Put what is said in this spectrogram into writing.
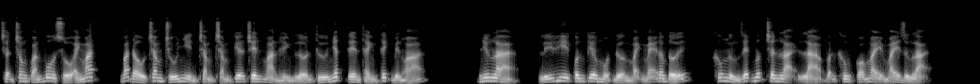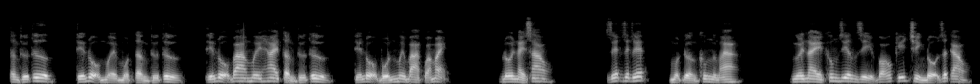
Trận trong quán vô số ánh mắt, bắt đầu chăm chú nhìn chằm chằm kia trên màn hình lớn thứ nhất tên thành tích biến hóa. Nhưng là lý hy quân kia một đường mạnh mẽ đâm tới, không ngừng giết bước chân lại là vẫn không có mảy may dừng lại. Tầng thứ tư, tiến độ mười một tầng thứ tư, tiến độ ba mươi hai tầng thứ tư, tiến độ bốn mươi ba quá mạnh. Đôi này sao? Rết rết rết một đường không ngừng a. Người này không riêng gì võ kỹ trình độ rất cao,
